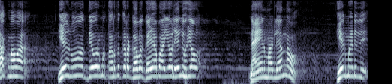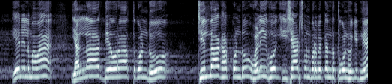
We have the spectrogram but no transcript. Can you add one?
ಯಾಕೆ ಮಾವ? ಏನು ದೇವ್ರು ಮತ್ತು ಅರ್ಧಕರ ಗವ ಗಯಾ ಎಲ್ಲಿ ಹೋಗ್ಯಾವ? ನಾ ಏನು ಮಾಡಲಿ ಅಂದವ್? ಏನು ಮಾಡಿದ್ವಿ ಏನಿಲ್ಲ ಮಾವ? ಎಲ್ಲ ದೇವ್ರ ತಗೊಂಡು ಚಿಲ್ದಾಗ ಹಾಕ್ಕೊಂಡು ಹೊಳಿಗೆ ಹೋಗಿ ಈಶಾಡ್ಸ್ಕೊಂಡು ಬರ್ಬೇಕಂತ ತೊಗೊಂಡು ಹೋಗಿದ್ನೆ.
